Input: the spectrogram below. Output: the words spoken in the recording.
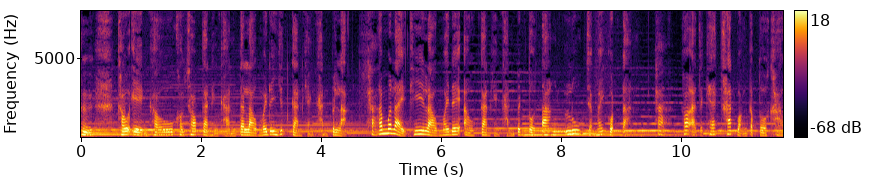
คือเขาเองเขาเขาชอบการแข่งขัน แต่เราไม่ได้ยึดการแข่งขันเป็นหลักค่ะถ้าเมื่อไหร่ที่เราไม่ได้เอาการแข่งขันเป็นตัวตั้ง ลูกจะไม่กดดันค่ะเขาอาจจะแค่คาดหวังกับตัวเขา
